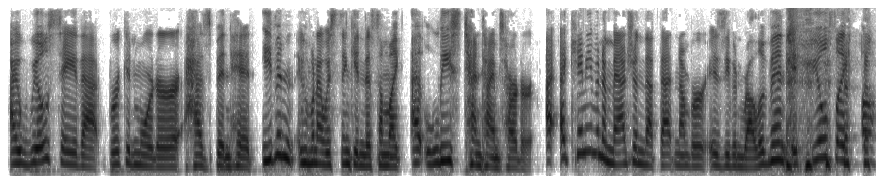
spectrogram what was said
I will say that brick and mortar has been hit. Even when I was thinking this, I'm like, at least 10 times harder. I, I can't even imagine that that number is even relevant. It feels like a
